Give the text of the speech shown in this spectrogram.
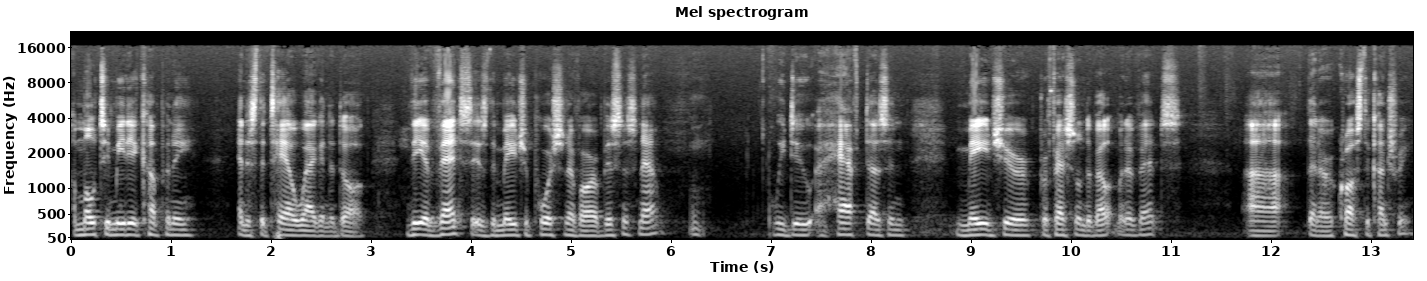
a multimedia company, and it's the tail wagging the dog. The events is the major portion of our business now. Mm. We do a half dozen major professional development events uh, that are across the country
